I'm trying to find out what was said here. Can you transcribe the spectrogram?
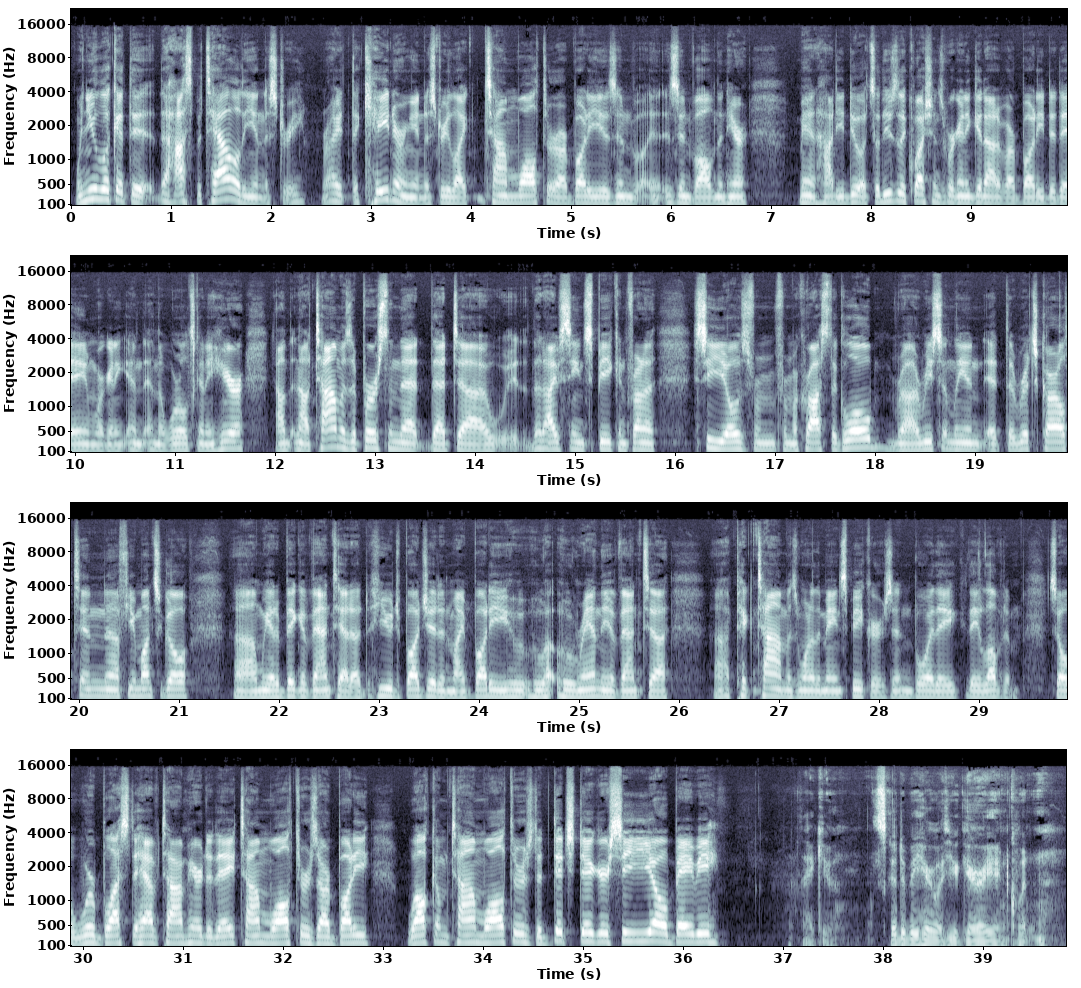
When you look at the, the hospitality industry, right, the catering industry, like Tom Walter, our buddy, is is involved in here. Man, how do you do it? So these are the questions we're going to get out of our buddy today, and we're going to and, and the world's going to hear. Now, now Tom is a person that that uh, that I've seen speak in front of CEOs from from across the globe. Uh, recently, in, at the Ritz Carlton a few months ago, um, we had a big event, had a huge budget, and my buddy who who, who ran the event. Uh, uh, picked Tom as one of the main speakers, and boy, they they loved him. So we're blessed to have Tom here today. Tom Walters, our buddy. Welcome, Tom Walters, the Ditch Digger CEO, baby. Thank you. It's good to be here with you, Gary and Quentin.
